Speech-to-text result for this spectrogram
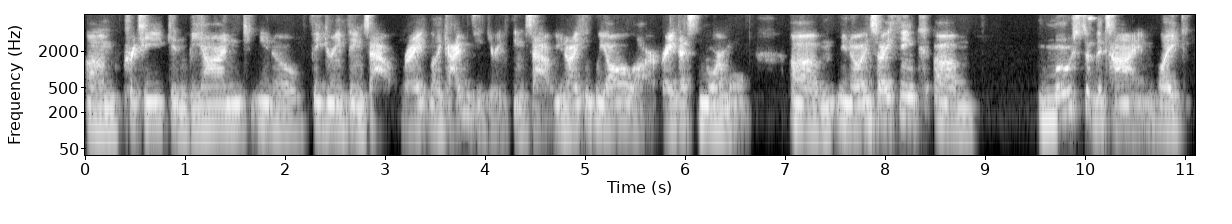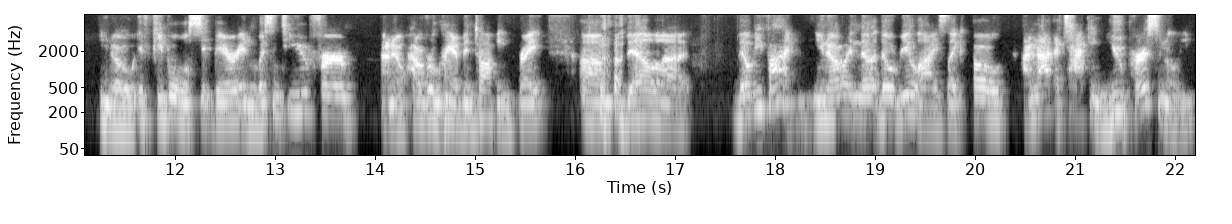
um, critique and beyond, you know, figuring things out, right? Like I'm figuring things out. You know, I think we all are, right? That's normal. Um, you know, and so I think um, most of the time, like, you know, if people will sit there and listen to you for I don't know, however long I've been talking, right? Um, they'll uh, they'll be fine, you know, and they'll, they'll realize like, oh, I'm not attacking you personally.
